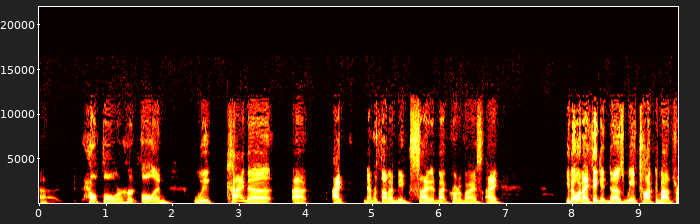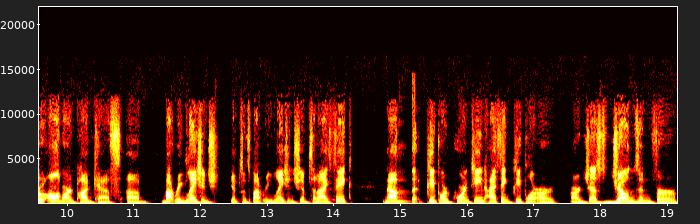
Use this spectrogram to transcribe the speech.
uh, helpful, or hurtful. And we kind of, uh, I never thought I'd be excited about coronavirus. I, you know what I think it does? We've talked about through all of our podcasts um, about relationships. It's about relationships, and I think now that people are quarantined, I think people are are, are just jonesing for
